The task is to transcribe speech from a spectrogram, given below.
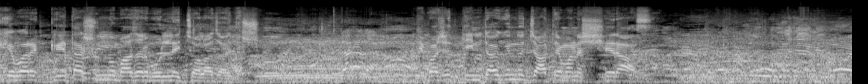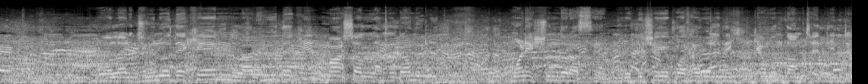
একেবারে ক্রেতা শূন্য বাজার বললেই চলা যায় দর্শক। এ পাশে তিনটাও কিন্তু যাতে মানে সেরা আছে। গলার ঝুলও দেখেন, লাভিও দেখেন মাশাল্লাহ মোটামুটি অনেক সুন্দর আছে। মুরব্বীর সঙ্গে কথা বলে দেখি কেমন দাম চাই তিনটে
